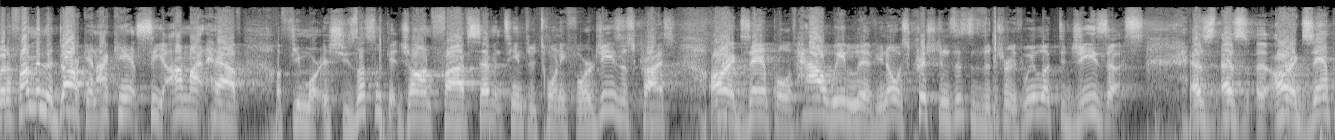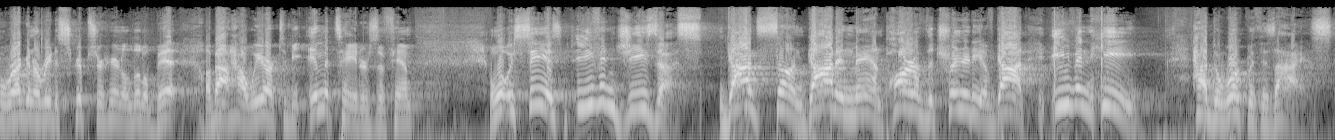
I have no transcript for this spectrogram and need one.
But if I'm in the dark and I can't see, I might have a few more issues. Let's look at John 5 17 through 24. Jesus Christ, our example of how we live. You know, as Christians, this is the truth. We look to Jesus as, as uh, our example. We're going to read a scripture here in a little bit about how we are to be imitators of Him. And what we see is even Jesus, God's Son, God and man, part of the Trinity of God, even He had to work with His eyes.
